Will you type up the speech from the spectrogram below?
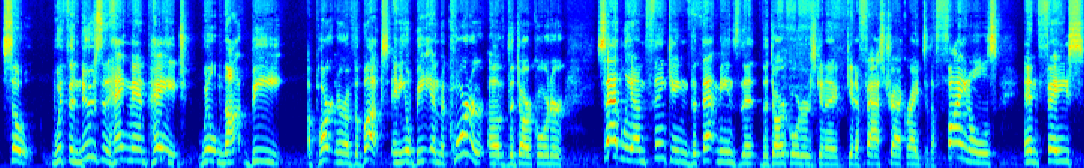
So with the news that Hangman Page will not be a partner of the Bucks and he'll be in the corner of the Dark Order. Sadly, I'm thinking that that means that the Dark Order is going to get a fast track right to the finals and face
